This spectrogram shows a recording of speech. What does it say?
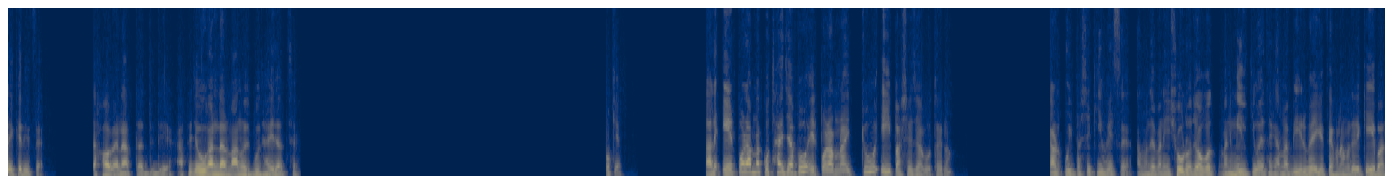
লিখে দিছে। হবে না আপনার দিদি আপনি যে উগান্ডার মানুষ বুঝাই যাচ্ছে। ওকে তাহলে এরপর আমরা কোথায় যাব? এরপর আমরা একটু এই পাশে যাব, তাই না? কারণ ওই পাশে কি হয়েছে? আমাদের মানে সৌরজগৎ মানে মিল্কি ওয়ে থেকে আমরা বের হয়ে গেছি। এখন আমাদেরকে এবার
